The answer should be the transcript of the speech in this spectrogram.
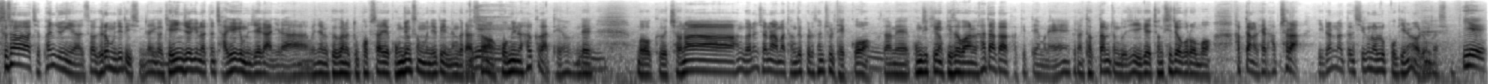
수사 재판 중이어서 그런 문제도 있습니다. 이건 개인적인 어떤 자격의 문제가 아니라 왜냐하면 그거는 또 법사위의 공정성 문제도 있는 거라서 예. 고민을 할 것 같아요. 근데 뭐그 전화한 거는 저는 아마 당대표로 선출됐고 그다음에 공직기강 비서관을 하다가 갔기 때문에 그런 덕담 정도지 이게 정치적으로 뭐 합당을 해라 합쳐라 이런 어떤 시그널로 보기는 어려운 것 같습니다. 예.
